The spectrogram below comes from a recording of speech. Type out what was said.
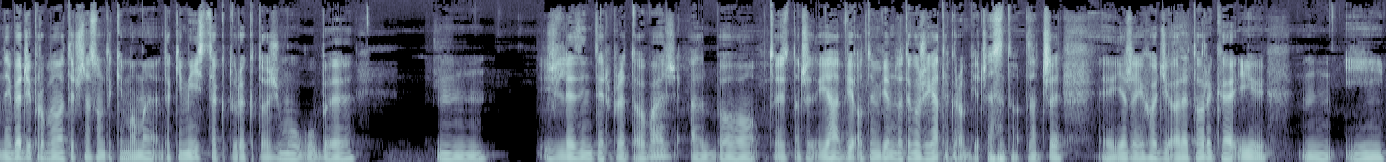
najbardziej problematyczne są takie, momen, takie miejsca, które ktoś mógłby mm, źle zinterpretować, albo to jest, znaczy ja wie, o tym wiem, dlatego że ja tak robię często. To znaczy, jeżeli chodzi o retorykę i, mm, i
